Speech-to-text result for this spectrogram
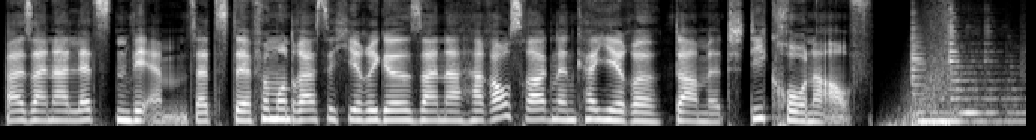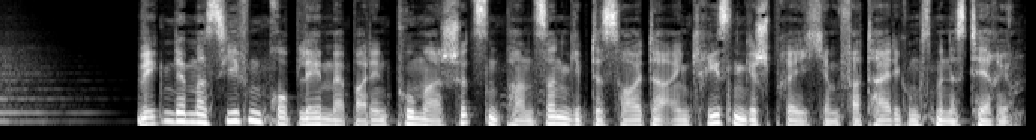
Bei seiner letzten WM setzt der 35-Jährige seiner herausragenden Karriere damit die Krone auf. Wegen der massiven Probleme bei den Puma-Schützenpanzern gibt es heute ein Krisengespräch im Verteidigungsministerium.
